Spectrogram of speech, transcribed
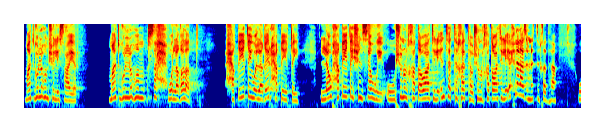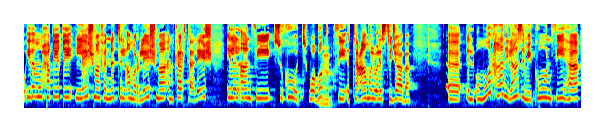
ما تقول لهم شو اللي صاير ما تقول لهم صح ولا غلط حقيقي ولا غير حقيقي لو حقيقي شو نسوي وشنو الخطوات اللي انت اتخذتها وشنو الخطوات اللي إحنا لازم نتخذها؟ وإذا مو حقيقي ليش ما فندت الأمر؟ ليش ما أنكرته؟ ليش إلى الآن في سكوت وبطء في التعامل والاستجابة؟ آه، الأمور هذه لازم يكون فيها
